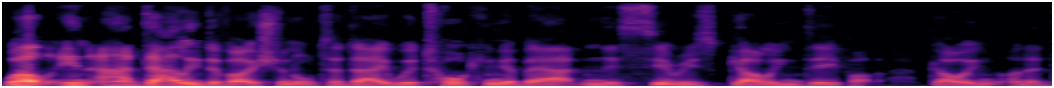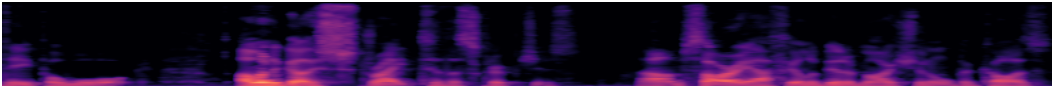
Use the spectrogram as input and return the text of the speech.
Well, in our daily devotional today, we're talking about in this series going deeper, going on a deeper walk. I want to go straight to the scriptures. I'm sorry I feel a bit emotional because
